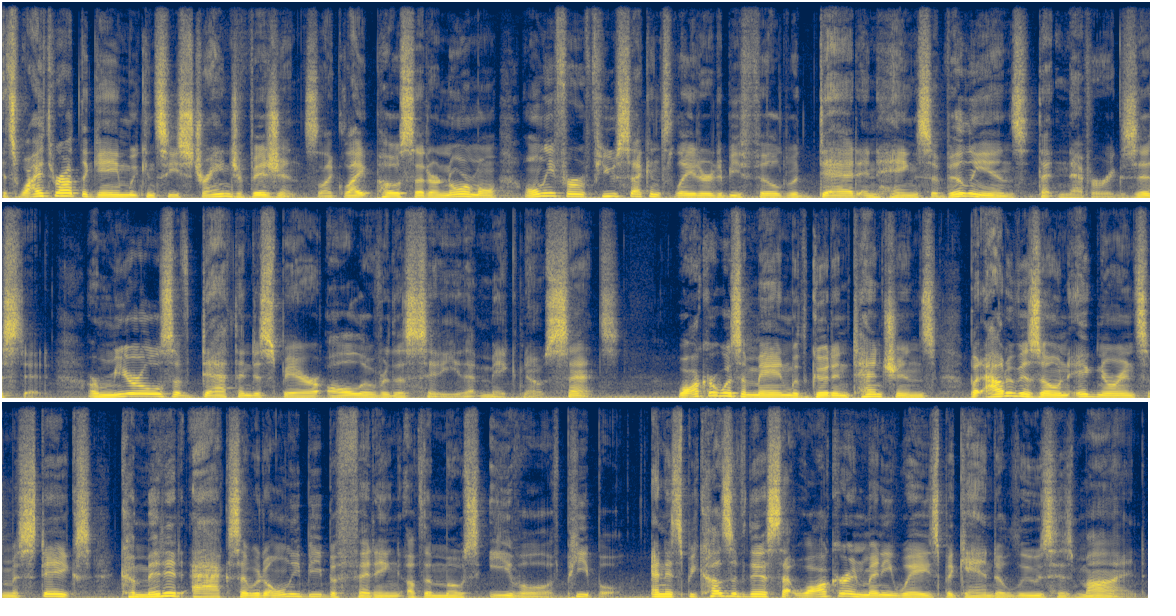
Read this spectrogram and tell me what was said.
It's why throughout the game we can see strange visions, like light posts that are normal, only for a few seconds later to be filled with dead and hanged civilians that never existed, or murals of death and despair all over the city that make no sense. Walker was a man with good intentions, but out of his own ignorance and mistakes, committed acts that would only be befitting of the most evil of people. And it's because of this that Walker in many ways began to lose his mind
